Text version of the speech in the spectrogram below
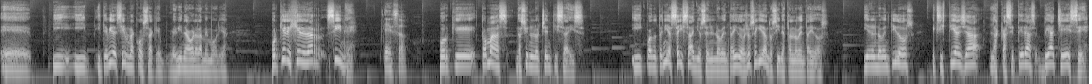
Eh, y, y- y te voy a decir una cosa que me viene ahora a la memoria. ¿Por qué dejé de dar cine? Eso. Porque Tomás nació en el 86 y cuando tenía 6 años en el 92, yo seguí dando cine hasta el 92, y en el 92 existían ya las caseteras VHS,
